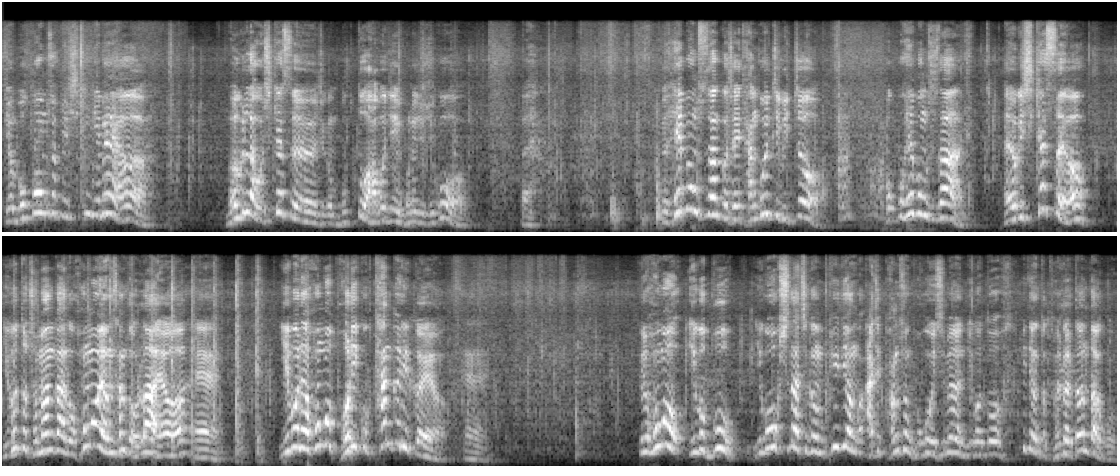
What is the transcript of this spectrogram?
저 목포 홈쇼핑 시킨 김에 어, 먹으려고 시켰어요. 지금 묵도 아버님이 보내주시고 예. 그 해봉수산 거 저희 단골집 있죠? 목포 해봉수산 아, 여기 시켰어요. 이것도 조만간 홍어 영상도 올라와요. 예. 이번에 홍어 버리국 탕 끓일 거예요. 예. 그리고 홍어 이거 무 이거 혹시나 지금 PD 형 아직 방송 보고 있으면 이거 또 PD 형또 덜덜 떤다고.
